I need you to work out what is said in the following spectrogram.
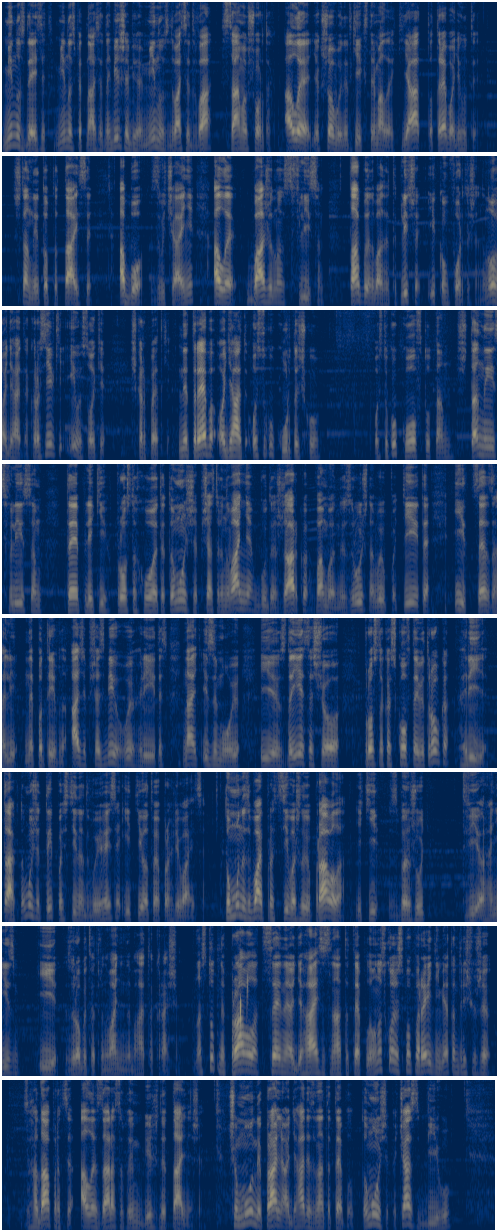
Мінус 10, мінус 15, найбільше я бігаю мінус 22 саме в шортах. Але якщо ви не такі екстремали, як я, то треба одягнути штани, тобто тайси, або звичайні, але бажано з флісом. Так буде набагато тепліше і комфортніше. На ноги одягайте кросівки і високі шкарпетки. Не треба одягати ось таку курточку, ось таку кофту, там, штани з флісом, теплі, які просто ходите, тому що під час тренування буде жарко, вам буде незручно, ви потієте, і це взагалі не потрібно. Адже під час бігу ви грієтесь навіть і зимою. І здається, що просто якась кофта і вітровка гріє. Так, тому що ти постійно двигаєшся і тіло твоє прогрівається. Тому не забувай про ці важливі правила, які збережуть твій організм і зробить твоє тренування набагато кращим. Наступне правило це не одягайся занадто тепло. Воно схоже з попереднім, я там трішки вже згадав про це, але зараз розповім більш детальніше. Чому неправильно одягати занадто тепло? Тому що під час бігу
